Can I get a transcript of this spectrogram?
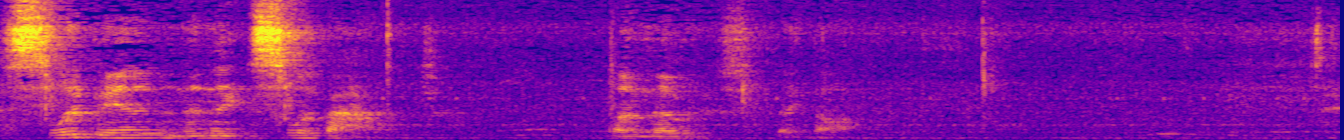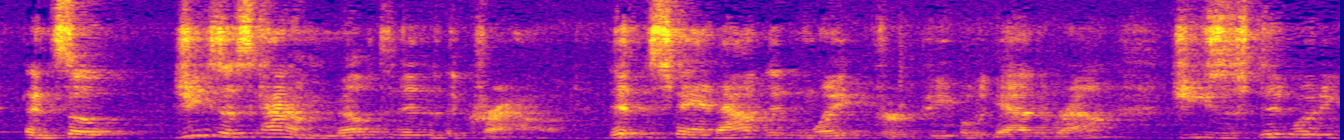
slip in and then they'd slip out unnoticed. They thought, and so Jesus kind of melted into the crowd. Didn't stand out. Didn't wait for people to gather around. Jesus did what he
